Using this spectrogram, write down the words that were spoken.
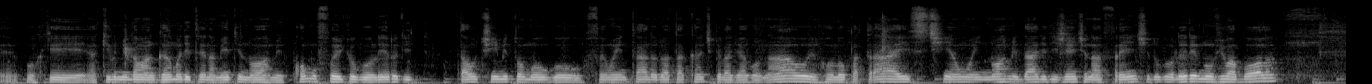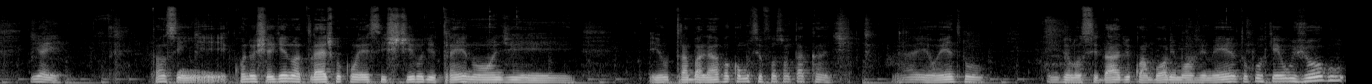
é, porque aquilo me dá uma gama de treinamento enorme. Como foi que o goleiro de tal time tomou o gol? Foi uma entrada do atacante pela diagonal, ele rolou para trás, tinha uma enormidade de gente na frente do goleiro, ele não viu a bola. E aí? Então, assim, quando eu cheguei no Atlético com esse estilo de treino, onde eu trabalhava como se fosse um atacante. né? Eu entro em velocidade com a bola em movimento, porque o jogo,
